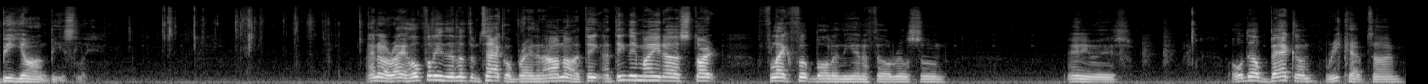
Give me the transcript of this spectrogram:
beyond beastly. I know, right? Hopefully they let them tackle Brandon. I don't know. I think I think they might uh, start flag football in the NFL real soon. Anyways. Odell Beckham, recap time.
